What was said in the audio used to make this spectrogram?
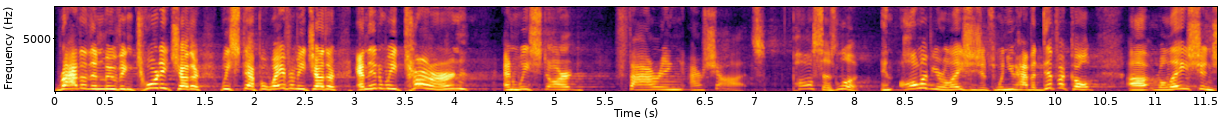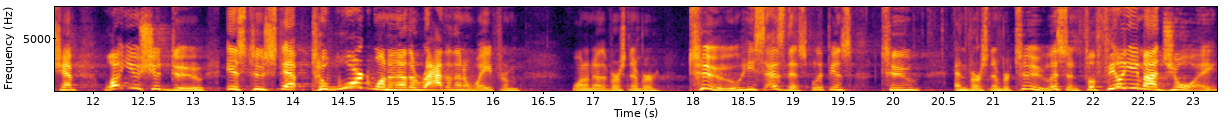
Rather than moving toward each other, we step away from each other, and then we turn and we start firing our shots. Paul says, look, in all of your relationships, when you have a difficult uh, relationship, what you should do is to step toward one another rather than away from one another. Verse number two, he says this Philippians 2 and verse number two. Listen, fulfill ye my joy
